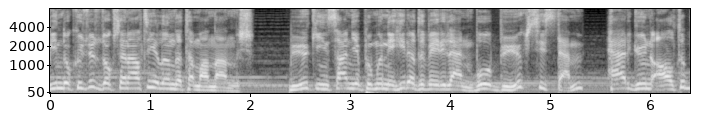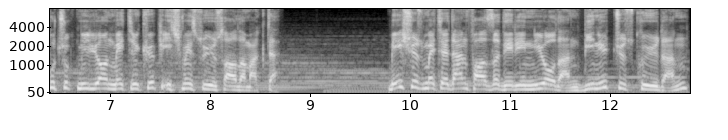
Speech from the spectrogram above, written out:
1996 yılında tamamlanmış. Büyük insan yapımı nehir adı verilen bu büyük sistem her gün 6,5 milyon metreküp içme suyu sağlamakta. 500 metreden fazla derinliği olan 1300 kuyudan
